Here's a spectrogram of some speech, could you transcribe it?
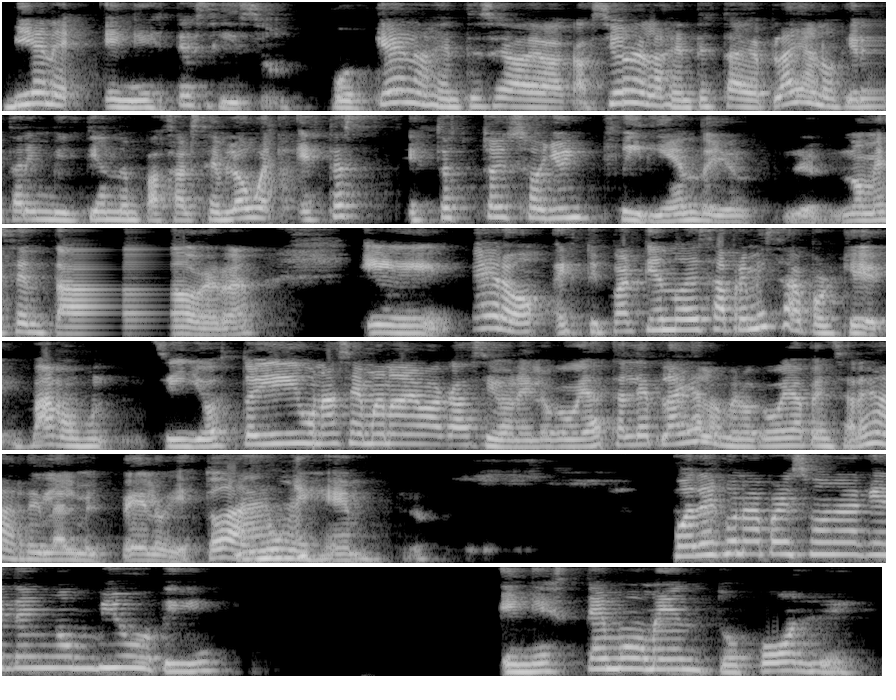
viene en este season. ¿Por qué? La gente se va de vacaciones, la gente está de playa, no quiere estar invirtiendo en pasarse blower. Este es, esto estoy soy yo infiriendo, yo, no me he sentado, ¿verdad? Eh, pero estoy partiendo de esa premisa porque, vamos, si yo estoy una semana de vacaciones y lo que voy a estar de playa, lo menos que voy a pensar es arreglarme el pelo. Y esto dando un ejemplo. Puede que una persona que tenga un beauty, en este momento, ponle,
